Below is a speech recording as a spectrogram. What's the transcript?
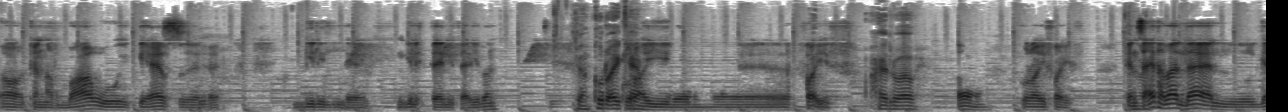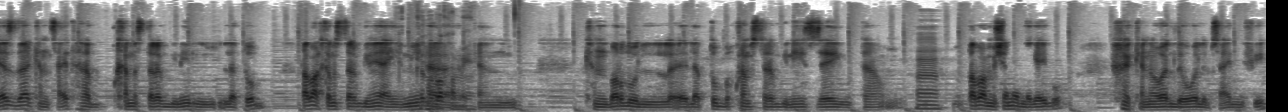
آه، كان أربعة وجهاز آه، جيل ال- الجيل الثاني تقريبا. كان core i core كام i 5 حلو قوي آه core i 5 كان تمام. ساعتها بقى ده الجهاز ده كان ساعتها ب 5000 جنيه اللابتوب طبعا 5000 جنيه كان اياميها رقم إيه؟ كان كان برضو اللابتوب ب 5000 جنيه إزاي وبتاع. طبعا مش أنا اللي جايبه. كان والدي هو اللي مساعدني فيه.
